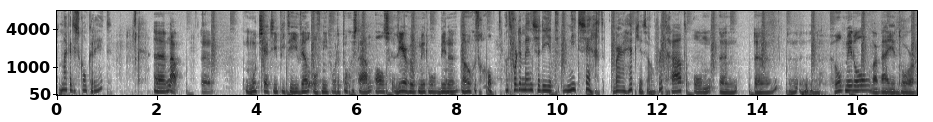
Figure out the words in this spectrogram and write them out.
Maak het eens concreet. Uh, nou, uh, moet ChatGPT wel of niet worden toegestaan als leerhulpmiddel binnen de hogeschool? Want voor de mensen die het niet zegt, waar heb je het over? Het gaat om een, uh, een, een, een hulpmiddel waarbij je door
